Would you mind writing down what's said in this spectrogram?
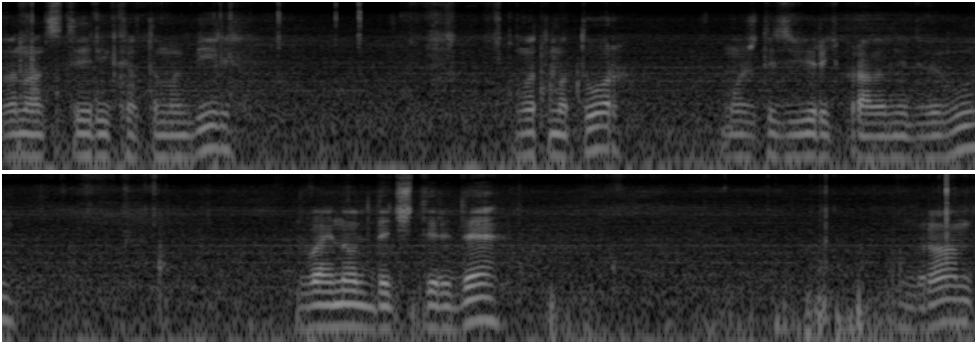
12 рік автомобіль. От мотор. Можете звірити правильний двигун. 2.0 D4D. Грант,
